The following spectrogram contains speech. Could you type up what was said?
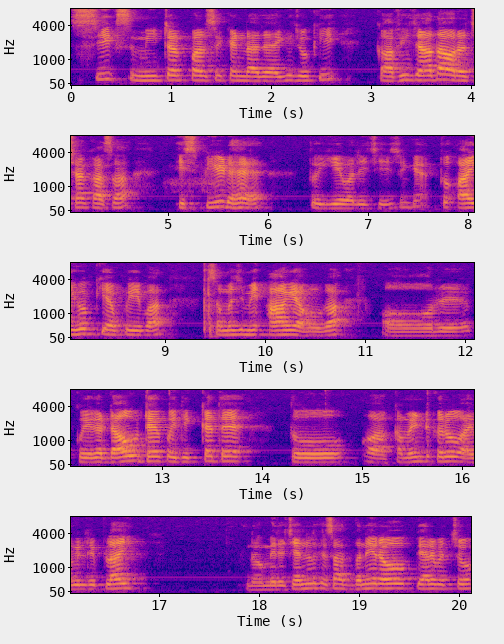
सिक्स मीटर पर सेकेंड आ जाएगी, जो कि काफ़ी ज़्यादा और अच्छा खासा स्पीड है। तो ये वाली चीज़ ठीक है? तो आई होप कि आपको ये बात समझ में आ गया होगा। और कोई अगर डाउट है कोई दिक्कत है तो कमेंट करो आई विल रिप्लाई तो मेरे चैनल के साथ बने रहो प्यारे बच्चों।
